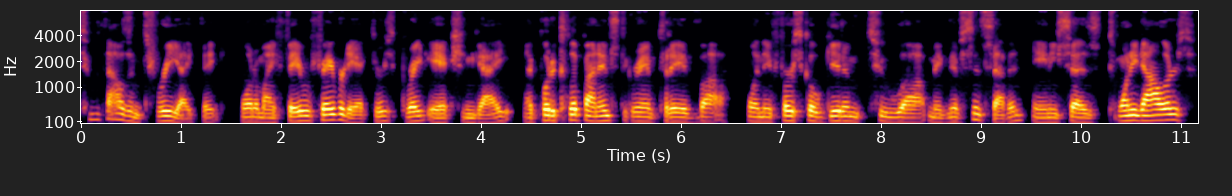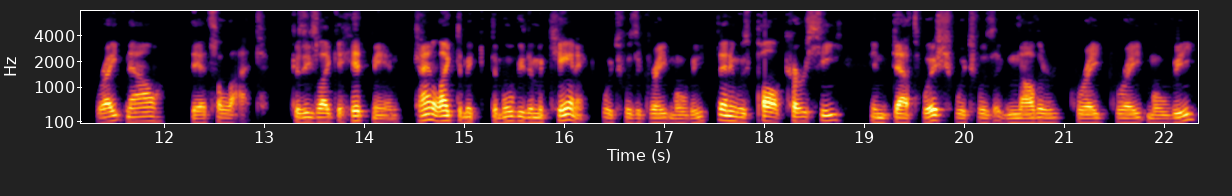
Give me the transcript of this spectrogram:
2003, I think. One of my favorite, favorite actors, great action guy. I put a clip on Instagram today of uh, when they first go get him to uh, Magnificent Seven, and he says, $20 right now, that's a lot. Because he's like a hitman. Kind of like the, the movie The Mechanic, which was a great movie. Then he was Paul Kersey in Death Wish, which was another great, great movie.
